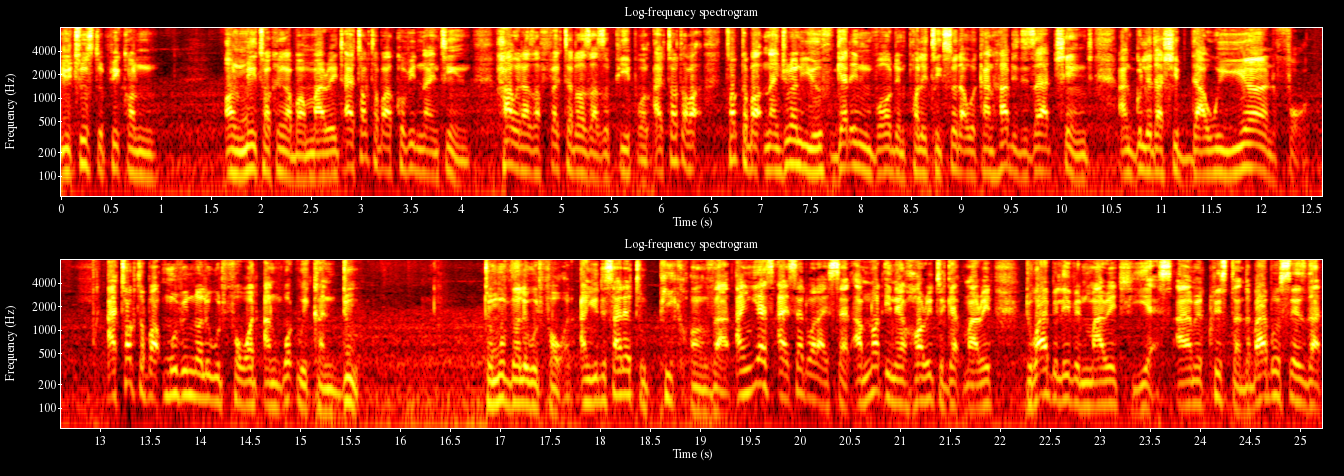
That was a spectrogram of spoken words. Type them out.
you choose to pick on on me talking about marriage. I talked about COVID-19, how it has affected us as a people. I talked about talked about Nigerian youth getting involved in politics so that we can have the desired change and good leadership that we yearn for. I talked about moving Nollywood forward and what we can do to move Nollywood forward and you decided to pick on that. And yes I said what I said. I'm not in a hurry to get married. Do I believe in marriage? Yes. I am a Christian. The Bible says that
